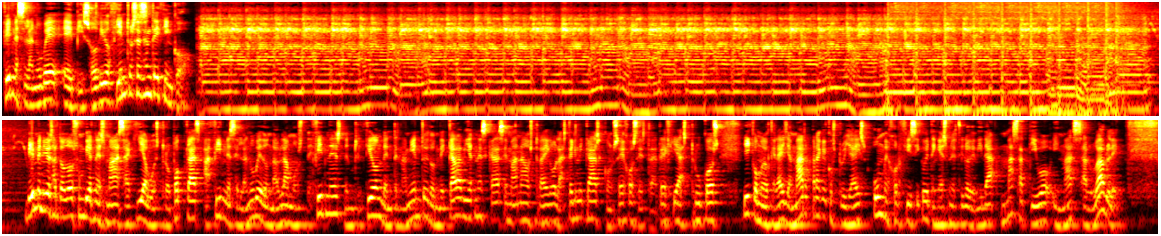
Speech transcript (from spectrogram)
Fitness en la nube, episodio 165. Bienvenidos a todos un viernes más aquí a vuestro podcast A Fitness en la Nube, donde hablamos de fitness, de nutrición, de entrenamiento y donde cada viernes, cada semana os traigo las técnicas, consejos, estrategias, trucos y como lo queráis llamar para que construyáis un mejor físico y tengáis un estilo de vida más activo y más saludable.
